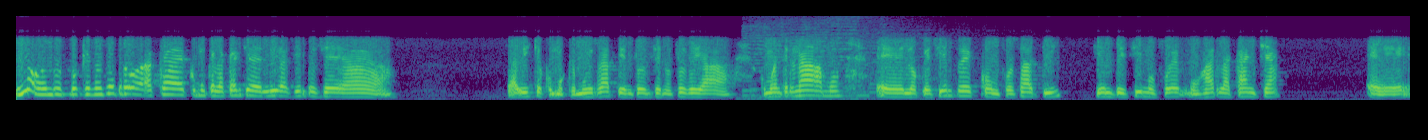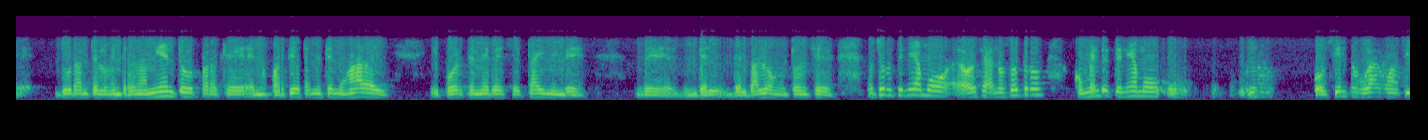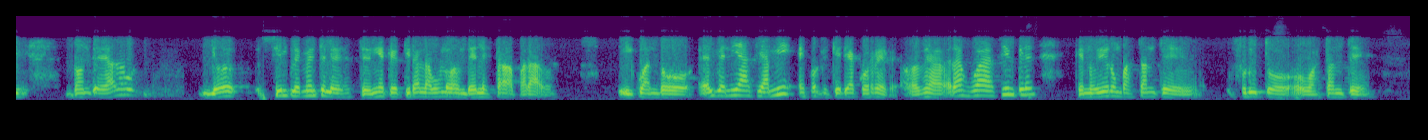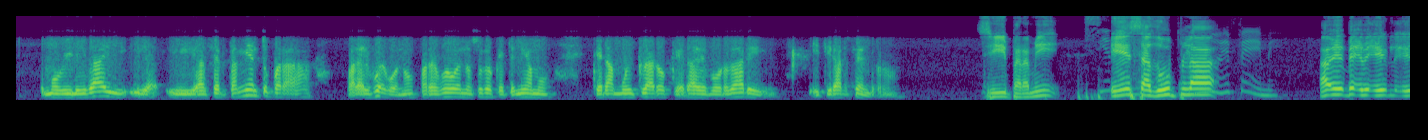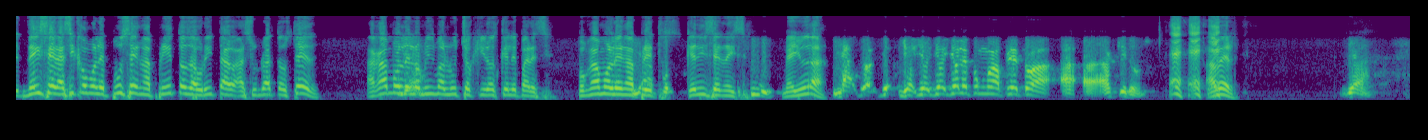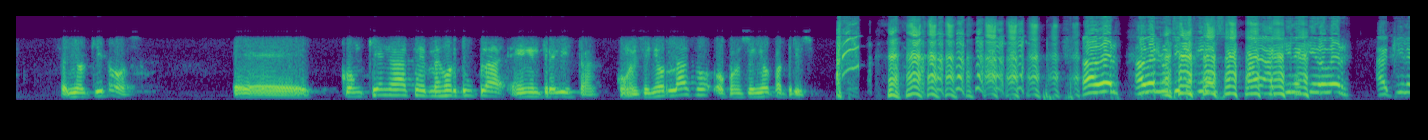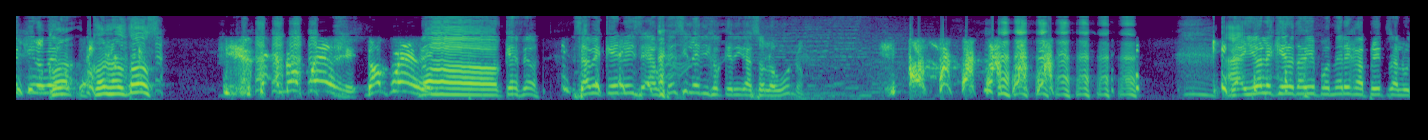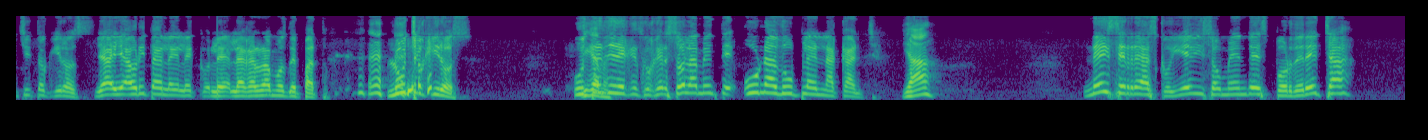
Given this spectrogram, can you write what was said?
No, porque nosotros acá como que la cancha de liga siempre se ha visto como que muy rápido, entonces nosotros ya, como entrenábamos, eh, lo que siempre con Fosati, siempre hicimos fue mojar la cancha eh, durante los entrenamientos para que en los partidos también esté mojada y, poder tener ese timing de, de- del, del balón. Entonces, nosotros teníamos, o sea, nosotros con Méndez teníamos, un- un- o siempre jugábamos así, donde algo- yo simplemente le tenía que tirar la bola donde él estaba parado. Y cuando él venía hacia mí es porque quería correr. O sea, eran jugadas simples que nos dieron bastante fruto o bastante movilidad y, y- y acertamiento para, para el juego, ¿no? Para el juego de nosotros que teníamos, que era muy claro que era desbordar y, y tirar centro, ¿no? Sí, para mí, esa dupla. A ver, ve- ve- eh, Neisser, así como le puse en aprietos ahorita hace un rato a usted, hagámosle lo mismo a Lucho Quiroz, ¿qué le parece? Pongámosle en aprietos. ¿Qué dice Neisser? ¿Me ayuda? Ya, yo, yo, yo, yo, yo le pongo aprieto a, a, a- Quiroz. A ver, Ya, señor Quiroz, eh, ¿con quién hace mejor dupla en entrevista? ¿Con el señor Lazo o con el señor Patricio? a ver, a ver, Luchito Quiroz, aquí le quiero ver, aquí le quiero ver. Con, con los dos. no puede, no puede. No, qué feo. ¿Sabe qué, Neisser? A usted sí le dijo que diga solo uno. Ya, yo le quiero también poner en aprietos a Luchito Quiroz. Ya, ya ahorita le, le- le- le agarramos de pato. Lucho Quiroz. Usted Dígame. tiene que escoger solamente una dupla en la cancha. ¿Ya? Neisser Reasco y Edison Méndez por derecha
